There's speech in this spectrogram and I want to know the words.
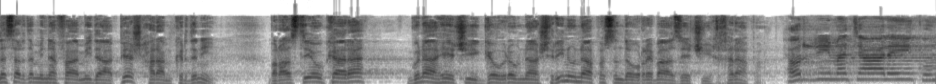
لە سەردەمی نەفامیدا پێش حرامکردنی بەڕاستی ئەو کارە گوناهێکی گەورە و ناشرین و ناپەسەندە و ڕێبازێکی خراپە. حرمت عليكم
